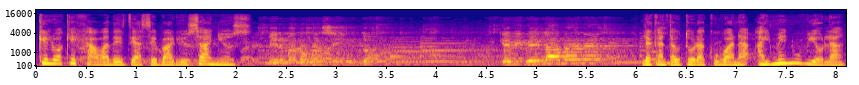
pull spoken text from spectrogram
que lo aquejaba desde hace varios años. la cantautora cubana Aimé Nubiola,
